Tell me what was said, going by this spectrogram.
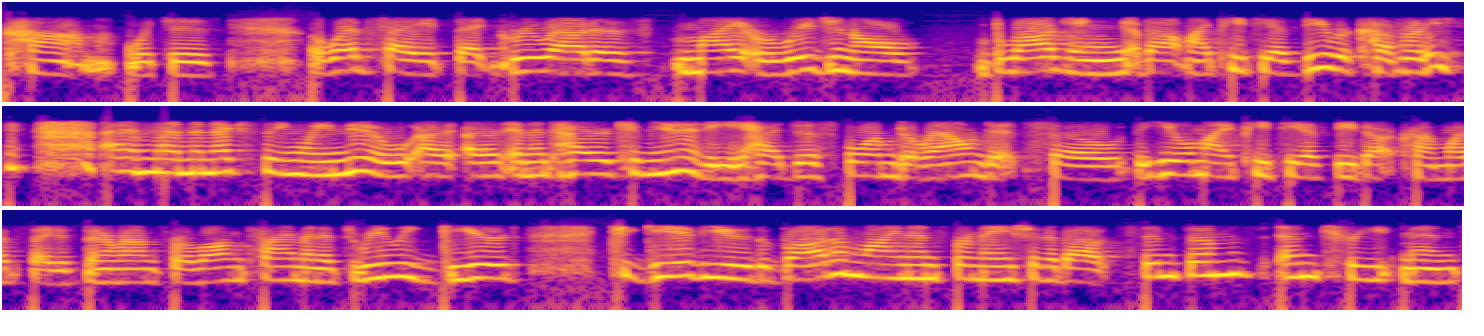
com, which is a website that grew out of my original blogging about my PTSD recovery. and then the next thing we knew, I, I, an entire community had just formed around it. So the healmyptsd.com website has been around for a long time, and it's really geared to give you the bottom line information about symptoms and treatment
